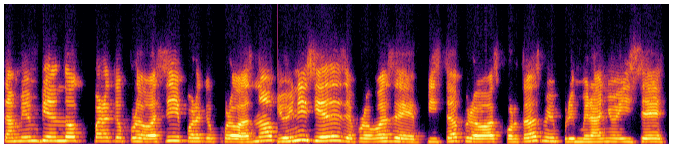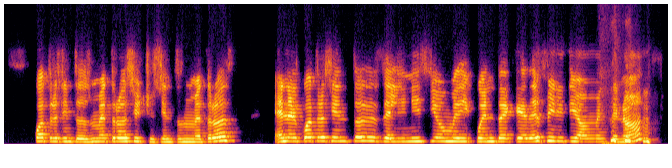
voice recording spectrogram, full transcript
También viendo para qué pruebas sí, para qué pruebas no. Yo inicié desde pruebas de pista, pruebas cortas. Mi primer año hice 400 metros y 800 metros. En el 400 desde el inicio me di cuenta que definitivamente no.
